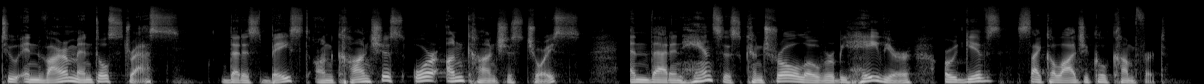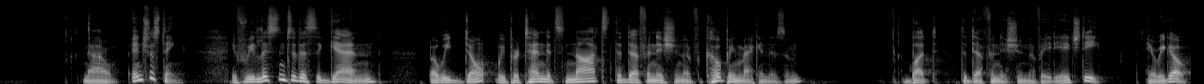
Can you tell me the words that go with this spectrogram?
to environmental stress that is based on conscious or unconscious choice and that enhances control over behavior or gives psychological comfort. Now, interesting. If we listen to this again, but we don't, we pretend it's not the definition of coping mechanism, but the definition of ADHD. Here we go.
